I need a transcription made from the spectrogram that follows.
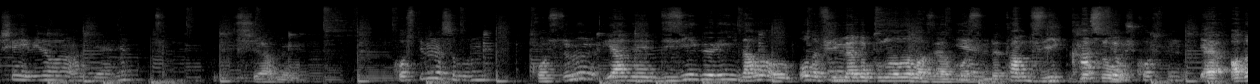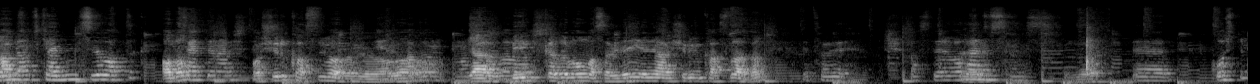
şey bile olamaz yani. Bir şey yapmıyorum. Kostümü nasıl buldun? Kostümü yani diziye göre iyiydi ama o, o da filmlerde kullanılamaz yani kostümde. Tam dizilik Kas kostüm olmuş. yok kostüm. E, adam, adam kendisine baktık. Adam aşırı kaslı bir adam yani. Yani Allah- adam ya maşallah benimki var. kadar olmasa bile yine aşırı bir kaslı adam. E tabi şu kaslara bakar Evet. mısınız? Ee, kostüm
